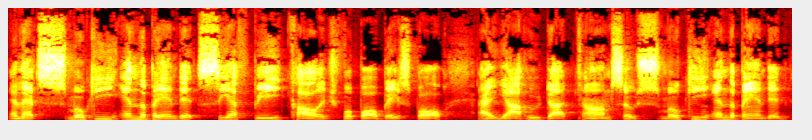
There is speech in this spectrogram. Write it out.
and that's Smokey and the Bandit, CFB, College Football Baseball, at yahoo.com. So Smokey and the Bandit,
